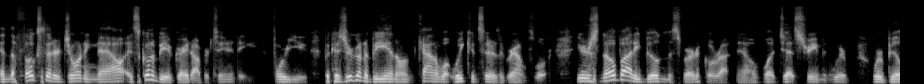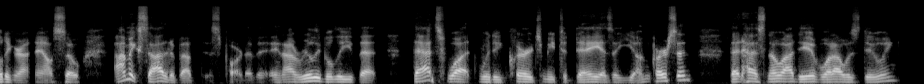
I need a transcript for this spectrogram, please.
and the folks that are joining now, it's going to be a great opportunity for you because you're going to be in on kind of what we consider the ground floor. There's nobody building this vertical right now of what Jetstream and we're we're building right now. So I'm excited about this part of it, and I really believe that that's what would encourage me today as a young person that has no idea of what I was doing.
